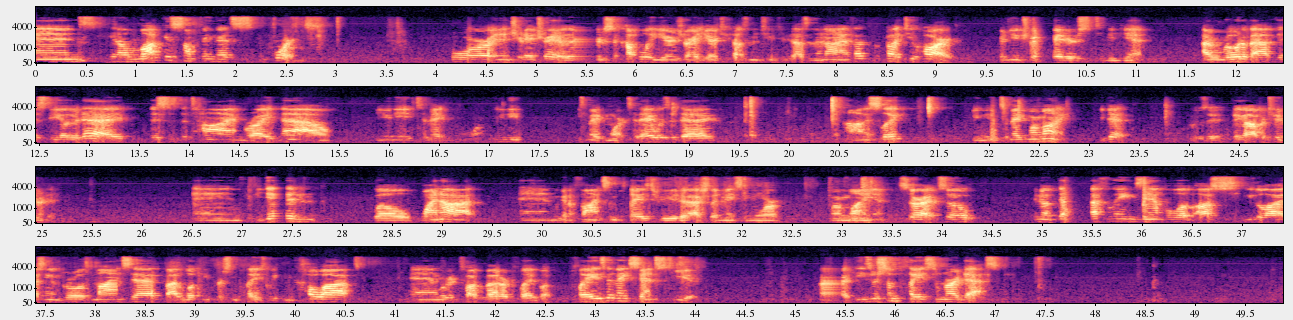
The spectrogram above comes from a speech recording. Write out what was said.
and you know, luck is something that's important for an intraday trader. There's a couple of years right here, 2002, 2009. I thought were probably too hard for new traders to begin. I wrote about this the other day. This is the time right now. You need to make more. You need to make more. Today was a day. Honestly, you need to make more money. You did. It was a big opportunity. And if you didn't, well, why not? And we're going to find some plays for you to actually make some more more money in. So, all right, so you know, definitely an example of us utilizing a growth mindset by looking for some plays we can co-opt, and we're going to talk about our playbook. Plays that make sense to you. All right, these are some plays from our desk.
